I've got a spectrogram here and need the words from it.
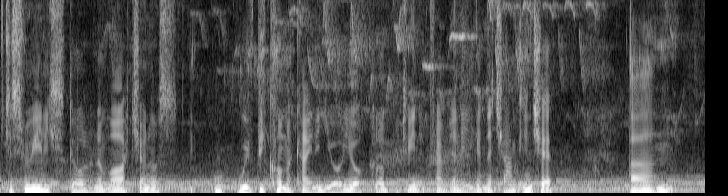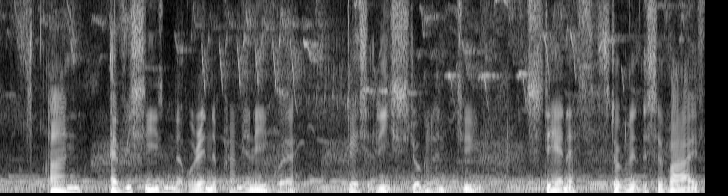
just really stolen a march on us. We've become a kind of yo-yo club between the Premier League and the Championship. Um, and every season that we're in the Premier League, we're basically struggling to stay in it, struggling to survive.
